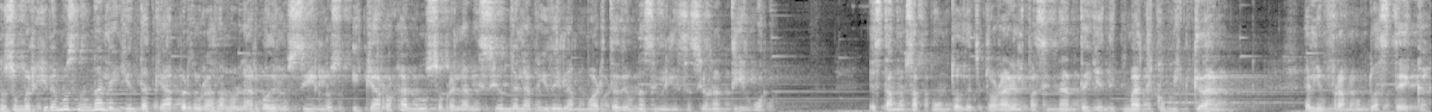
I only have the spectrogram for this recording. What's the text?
nos sumergiremos en una leyenda que ha perdurado a lo largo de los siglos y que arroja luz sobre la visión de la vida y la muerte de una civilización antigua. Estamos a punto de explorar el fascinante y enigmático Mictlán, el inframundo azteca,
